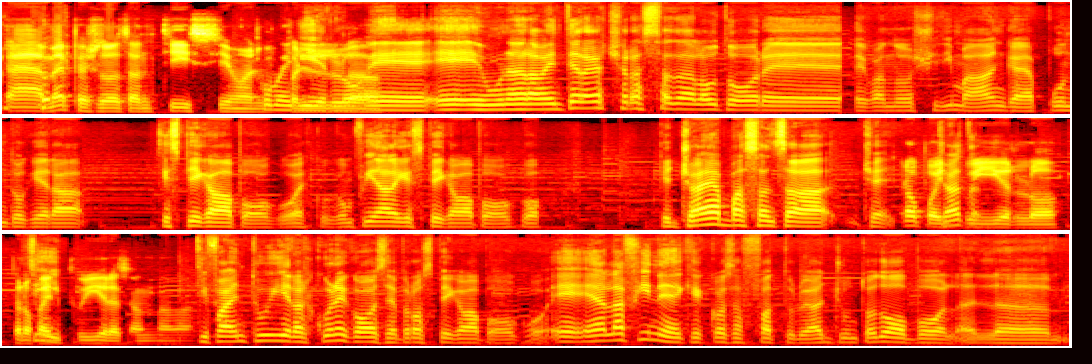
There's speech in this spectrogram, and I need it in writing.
Eh, a me è piaciuto tantissimo. come quel- dirlo. E, e una lamentela che c'era stata l'autore quando è usciti i manga è appunto che era che spiegava poco, ecco, un finale che spiegava poco. Che già è abbastanza. Cioè, Però puoi intuirlo, te lo Sì. fa intuire me. ti fa intuire alcune cose, però spiegava poco. E, e alla fine che cosa ha fatto lui? Ha aggiunto dopo il- il-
